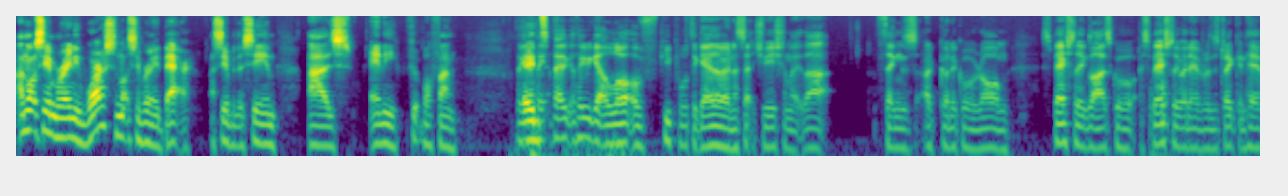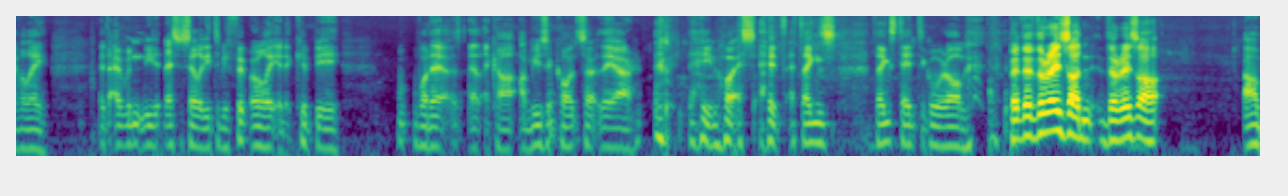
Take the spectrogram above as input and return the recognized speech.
I'm not saying we're any worse. I'm not saying we're any better. I say we're the same as any football fan. I think, I, think, I think we get a lot of people together in a situation like that. Things are going to go wrong, especially in Glasgow, especially when everyone's drinking heavily. It, it wouldn't need it necessarily need to be football related. It could be what it, like a, a music concert there. you know, it's, it's, things things tend to go wrong. But there, there is a there is a a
